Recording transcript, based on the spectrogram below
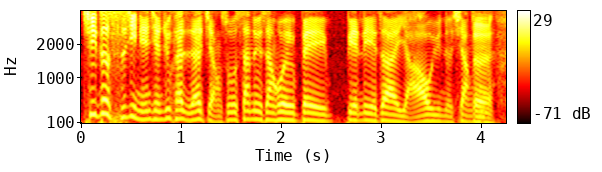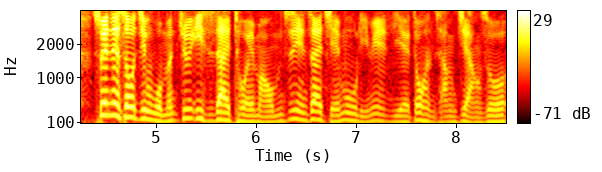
其实这十几年前就开始在讲说三对三会被编列在亚奥运的项目，所以那时候就我们就一直在推嘛。我们之前在节目里面也都很常讲说，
